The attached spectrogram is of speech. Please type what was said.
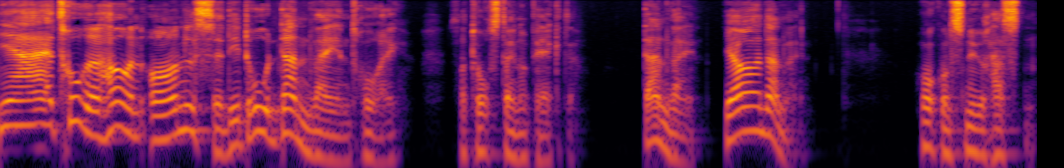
Nja, jeg tror jeg har en anelse, de dro den veien, tror jeg, sa Torstein og pekte. Den veien, ja, den veien. Håkon snur hesten.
